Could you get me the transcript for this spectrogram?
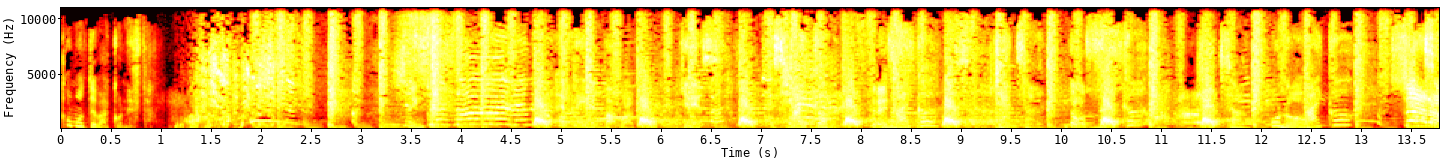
¿cómo te va con esta? Cinco, cuatro, ¿Quién es? Es Michael. Tres. Michael Jackson. dos, Michael Jackson. uno, Michael cero.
